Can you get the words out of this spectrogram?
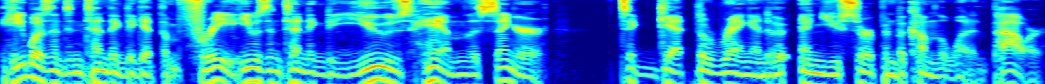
he wasn't intending to get them free. He was intending to use him, the singer, to get the ring and and usurp and become the one in power.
